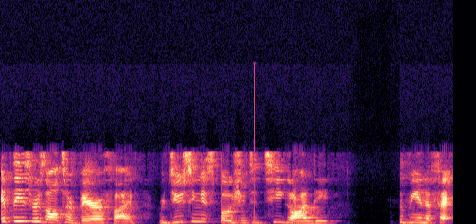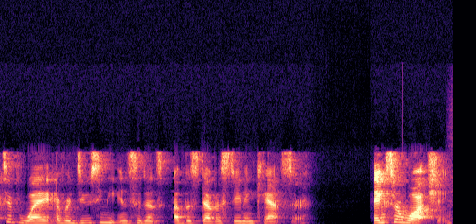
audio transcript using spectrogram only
if these results are verified, reducing exposure to T. gondii could be an effective way of reducing the incidence of this devastating cancer. Thanks for watching.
